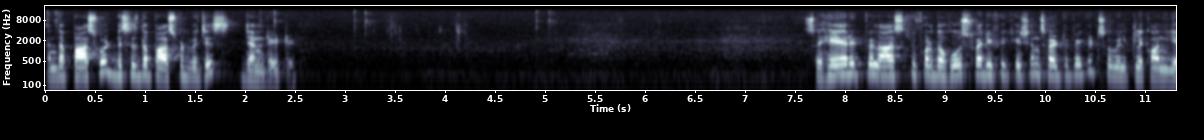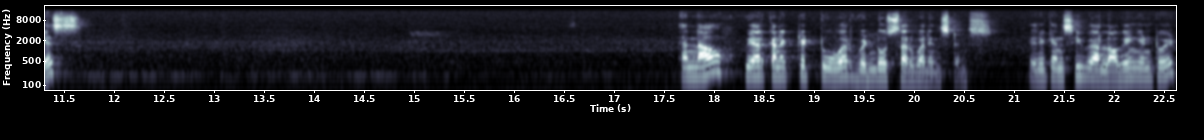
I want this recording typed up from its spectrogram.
and the password this is the password which is generated. So here it will ask you for the host verification certificate so we'll click on yes. And now we are connected to our Windows Server instance. Here you can see we are logging into it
